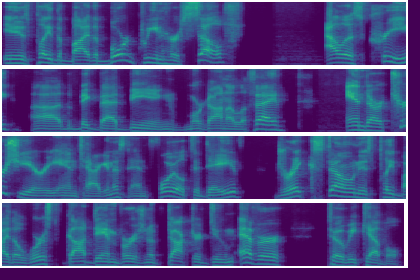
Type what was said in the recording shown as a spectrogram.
is played the, by the Borg Queen herself, Alice Krige, uh, the big bad being Morgana Le Fay, and our tertiary antagonist and foil to Dave, Drake Stone, is played by the worst goddamn version of Doctor Doom ever, Toby Kebbell.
